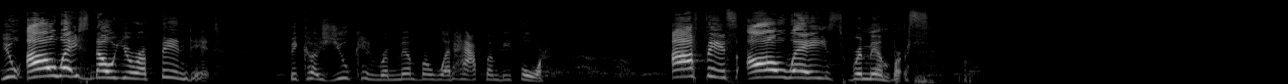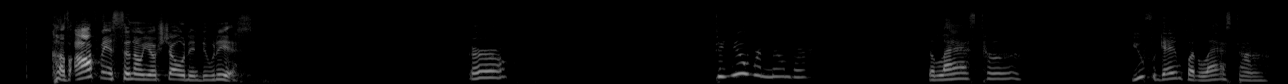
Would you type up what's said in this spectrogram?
you always know you're offended because you can remember what happened before. Offense always remembers. Because offense sit on your shoulder and do this. Girl, do you remember the last time you forgave him for the last time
